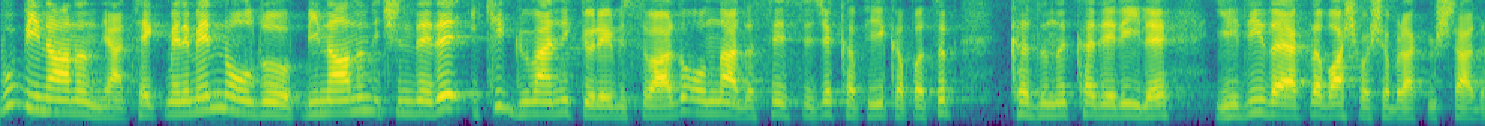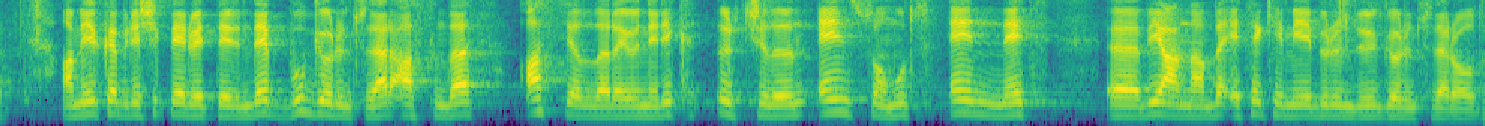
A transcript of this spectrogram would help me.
bu binanın yani tekmelemenin olduğu binanın içinde de iki güvenlik görevlisi vardı. Onlar da sessizce kapıyı kapatıp kadını kaderiyle yediği dayakla baş başa bırakmışlardı. Amerika Birleşik Devletleri'nde bu görüntüler aslında Asyalılara yönelik ırkçılığın en somut, en net e, bir anlamda ete kemiğe büründüğü görüntüler oldu.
